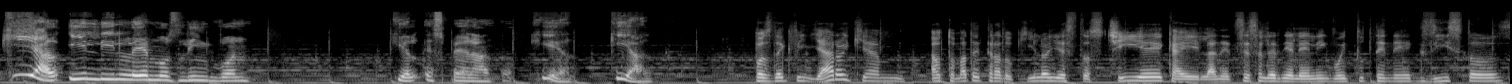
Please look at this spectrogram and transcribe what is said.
kial ili lernos lingvon kiel Esperanto? Kiel? Kial? Post dek kvin jaroj kiam aŭtomataj tradukiloj estos ĉie kaj la necesa lerni aliajn lingvojn tute ne ekzistos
